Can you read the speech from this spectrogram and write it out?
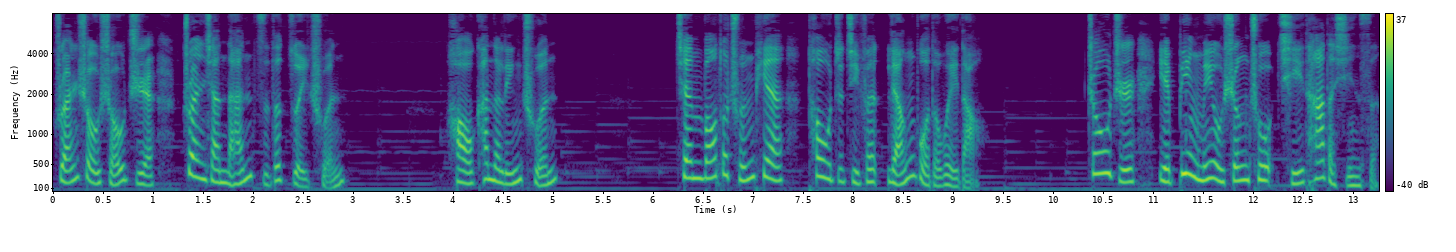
转手手指转下男子的嘴唇，好看的灵唇，浅薄的唇片透着几分凉薄的味道。周芷也并没有生出其他的心思，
